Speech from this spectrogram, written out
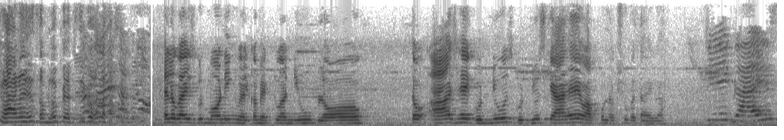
खा रहे हैं सब लोग Pepsi cola hello guys good morning welcome back to our new blog तो आज है गुड न्यूज़ गुड न्यूज़ क्या है? वो आपको नक्शु बताएगा। कि गाइस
